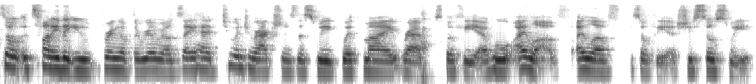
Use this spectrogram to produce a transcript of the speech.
so it's funny that you bring up the real world because i had two interactions this week with my rep sophia who i love i love sophia she's so sweet.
